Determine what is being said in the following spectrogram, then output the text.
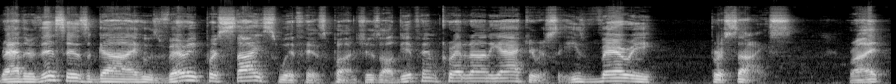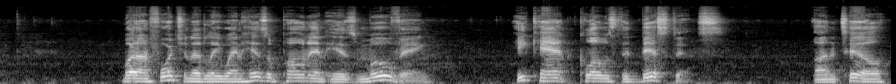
Rather, this is a guy who's very precise with his punches. I'll give him credit on the accuracy. He's very precise, right? But unfortunately, when his opponent is moving, he can't close the distance until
